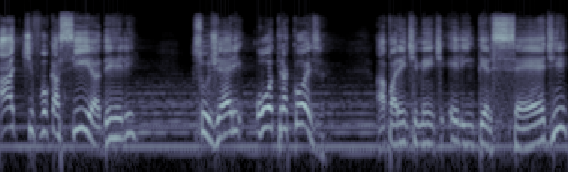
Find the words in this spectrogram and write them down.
advocacia dele sugere outra coisa. Aparentemente, ele intercede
